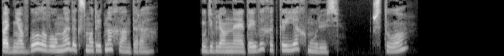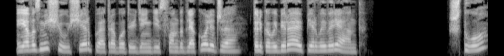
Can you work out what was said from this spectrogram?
Подняв голову, Мэддок смотрит на Хантера. Удивленная этой выходкой, я хмурюсь. «Что?» «Я возмещу ущерб и отработаю деньги из фонда для колледжа, только выбираю первый вариант». «Что?»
